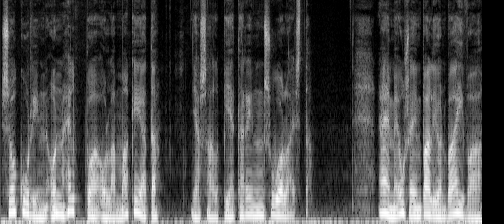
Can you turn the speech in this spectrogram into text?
Sokurin on helppoa olla makeata ja salpietarin suolaista. Näemme usein paljon vaivaa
